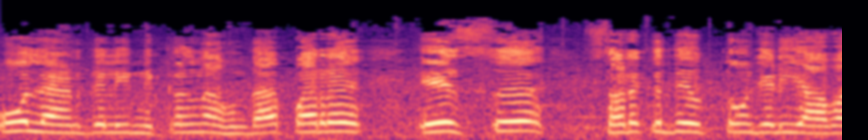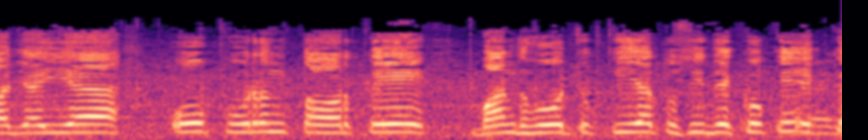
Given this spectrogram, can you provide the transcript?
ਉਹ ਲੈਣ ਦੇ ਲਈ ਨਿਕਲਣਾ ਹੁੰਦਾ। ਪਰ ਇਸ ਸੜਕ ਦੇ ਉੱਤੋਂ ਜਿਹੜੀ ਆਵਾਜਾਈ ਹੈ, ਉਹ ਪੂਰਨ ਤੌਰ ਤੇ ਬੰਦ ਹੋ ਚੁੱਕੀ ਹੈ। ਤੁਸੀਂ ਦੇਖੋ ਕਿ ਇੱਕ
